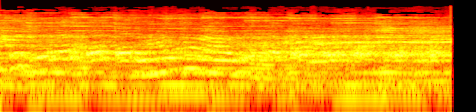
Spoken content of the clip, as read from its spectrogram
you.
